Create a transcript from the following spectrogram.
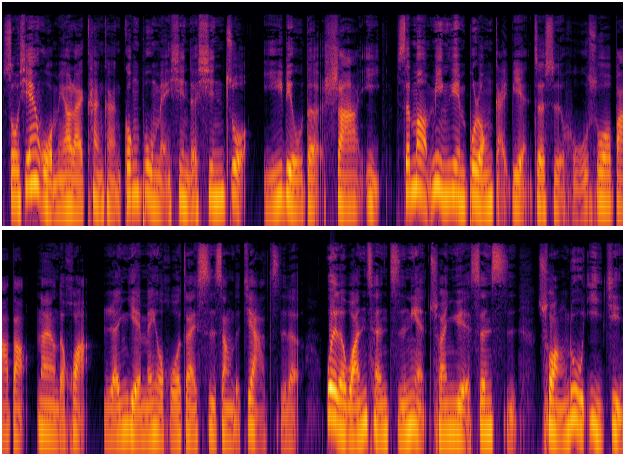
首先，我们要来看看公布美信的新作《遗留的杀意》。什么命运不容改变？这是胡说八道。那样的话，人也没有活在世上的价值了。为了完成执念，穿越生死，闯入意境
